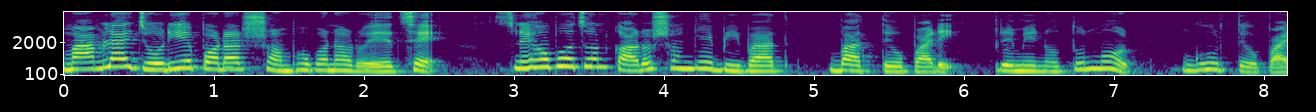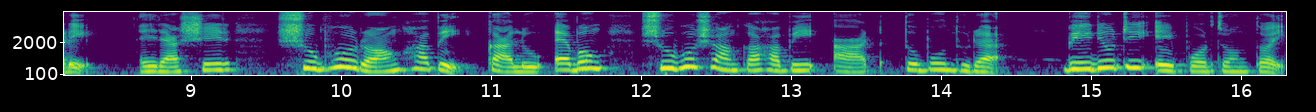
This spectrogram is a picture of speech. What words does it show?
মামলায় জড়িয়ে পড়ার সম্ভাবনা রয়েছে। স্নেহভোজন কারও সঙ্গে বিবাদ বাঁধতেও পারে। প্রেমে নতুন মোড় ঘুরতেও পারে। এই রাশির শুভ রং হবে কালো এবং শুভ সংখ্যা হবে আট। তো বন্ধুরা, ভিডিওটি এই পর্যন্তই।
